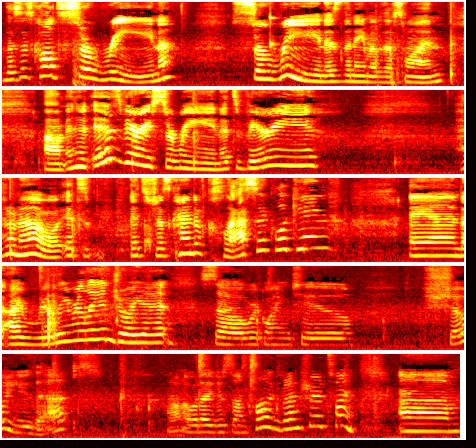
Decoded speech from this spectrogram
This is called Serene. Serene is the name of this one. Um, and it is very serene. It's very, I don't know. It's, it's just kind of classic looking and I really, really enjoy it. So we're going to show you that. I don't know what I just unplugged, but I'm sure it's fine. Um,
